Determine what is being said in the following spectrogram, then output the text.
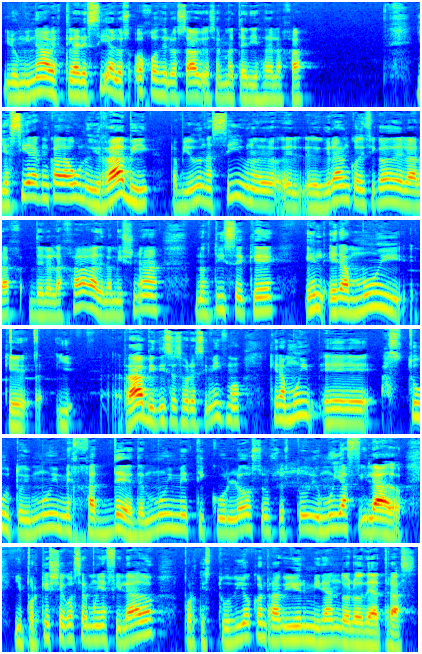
iluminaba, esclarecía los ojos de los sabios en materias de Alajá. Y así era con cada uno. Y Rabbi, Rabbi Udun así, uno el, gran codificador de la, de de la Mishnah, nos dice que él era muy, que Rabbi dice sobre sí mismo que era muy eh, astuto y muy mejaded, muy meticuloso en su estudio, muy afilado. ¿Y por qué llegó a ser muy afilado? Porque estudió con Rabbi mirándolo de atrás.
